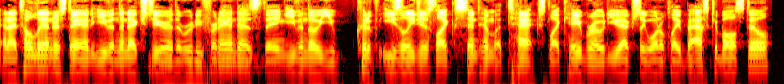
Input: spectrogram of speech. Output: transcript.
and I totally understand even the next year the Rudy Fernandez thing. Even though you could have easily just like sent him a text like, "Hey, bro, do you actually want to play basketball still?"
